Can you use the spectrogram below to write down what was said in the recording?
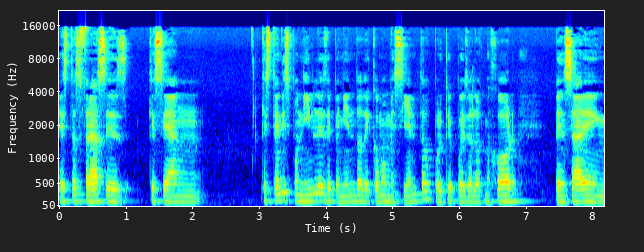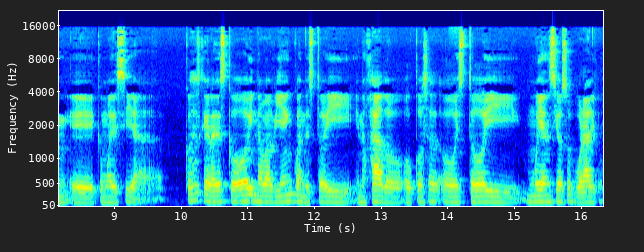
estas frases que sean que estén disponibles dependiendo de cómo me siento, porque pues a lo mejor pensar en, eh, como decía, cosas que agradezco hoy no va bien cuando estoy enojado o, cosas, o estoy muy ansioso por algo.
